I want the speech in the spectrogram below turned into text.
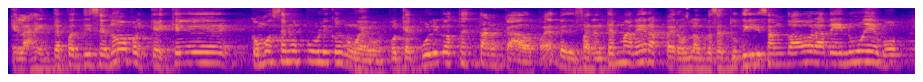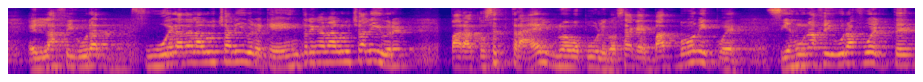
que la gente pues dice, no, porque es que, ¿cómo hacemos público nuevo? Porque el público está estancado, pues de diferentes maneras, pero lo que se está utilizando ahora de nuevo es la figura fuera de la lucha libre, que entren a la lucha libre para entonces traer nuevo público. O sea que Bad Bunny, pues, si es una figura fuerte,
